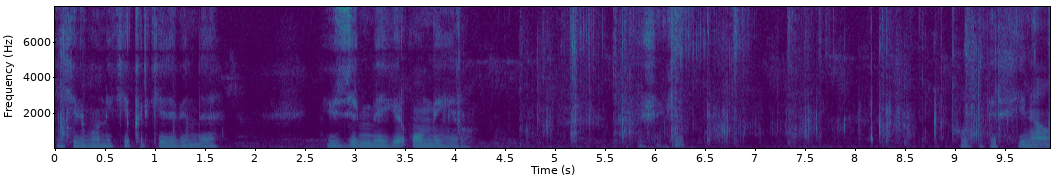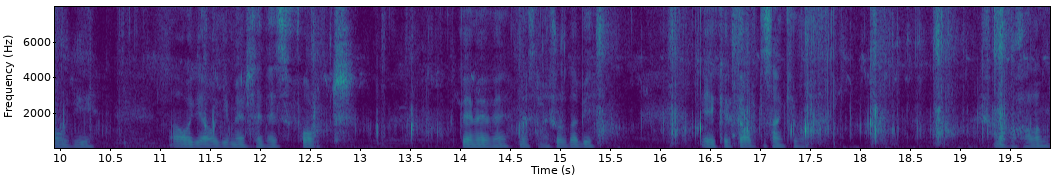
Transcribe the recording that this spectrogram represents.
2012 47 binde 120 beygir 10 bin euro. Bu şekil. Burada bir yine Audi. Audi, Audi, Mercedes, Ford, BMW. Mesela şurada bir E46 sanki var. Şuna bakalım.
